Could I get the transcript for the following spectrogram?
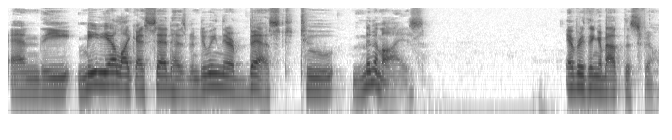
And the media, like I said, has been doing their best to minimize everything about this film.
